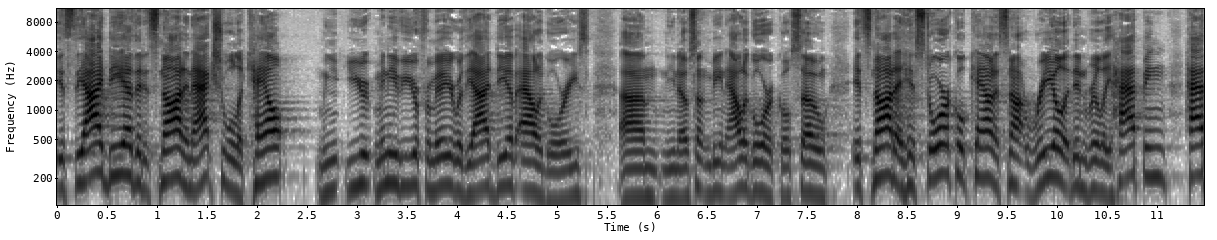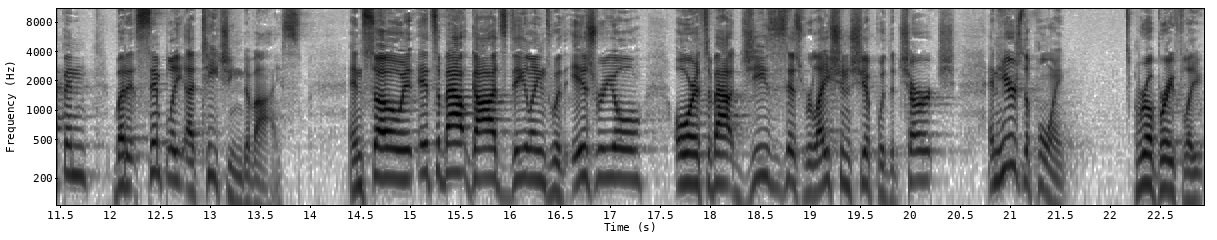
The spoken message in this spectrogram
it's the idea that it's not an actual account. many of you are familiar with the idea of allegories, um, you know, something being allegorical. So it's not a historical account, it's not real, it didn't really happen, happen but it's simply a teaching device. And so it, it's about God's dealings with Israel, or it's about Jesus' relationship with the church. And here's the point, real briefly.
